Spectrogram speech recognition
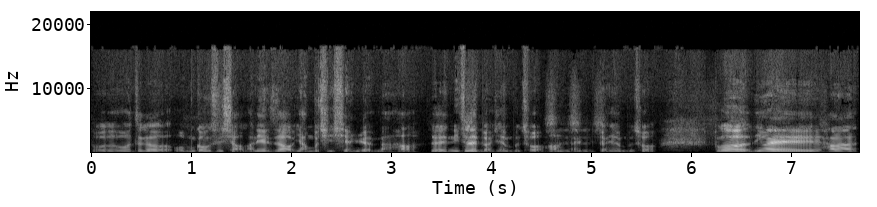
我我这个我们公司小嘛，你也知道养不起闲人嘛哈。对，你真的表现不错哈，表现不错。不过因为好了。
